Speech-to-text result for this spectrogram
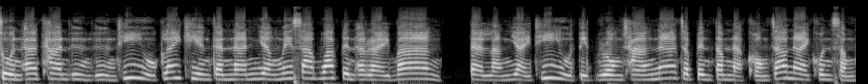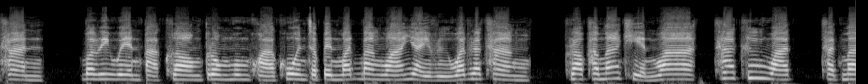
ส่วนอาคารอื่น ๆ ที่อยู่ใกล้เคียงกันนั้นยังไม่ทราบว่าเป็นอะไรบ้าง แต่หลังใหญ่ที่อยู่ติดโรงช้างน่าจะเป็นตำหนักของเจ้านายคนสำคัญ บริเวณปากคลองตรงมุมขวาควรจะเป็นวัดบางว้าใหญ่หรือวัดระฆัง เพราะพม่าเขียนว่า ถ้าขึ้นวัด ถัดมา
